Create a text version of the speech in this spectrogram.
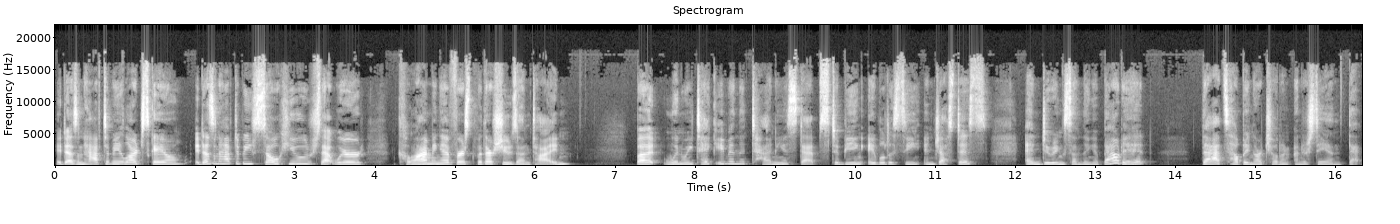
It doesn't have to be large scale, it doesn't have to be so huge that we're climbing Everest with our shoes untied. But when we take even the tiniest steps to being able to see injustice and doing something about it, that's helping our children understand that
